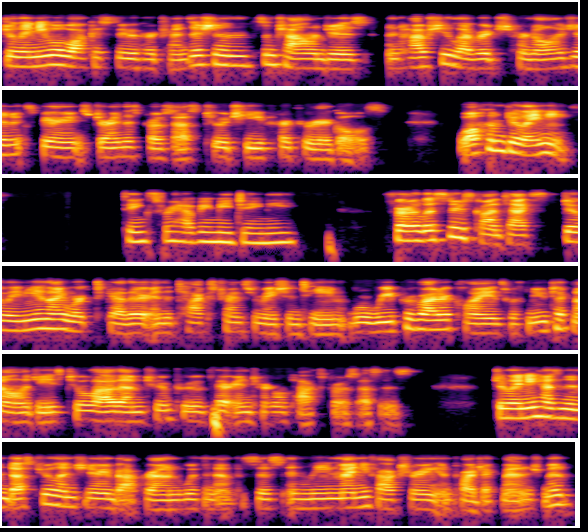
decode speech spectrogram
Derlaine will walk us through her transition, some challenges, and how she leveraged her knowledge and experience during this process to achieve her career goals. Welcome, Derlaine. Thanks for having me, Jennie. For our listeners' context, Derlaine and I work together in the tax transformation team where we provide our clients with new technologies to allow them to improve their internal tax processes. Derlaine has an industrial engineering background with an emphasis in lean manufacturing and project management.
